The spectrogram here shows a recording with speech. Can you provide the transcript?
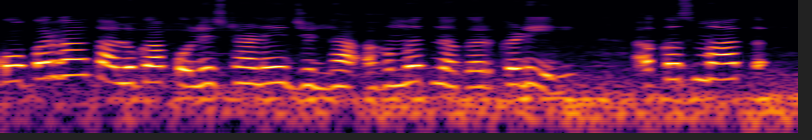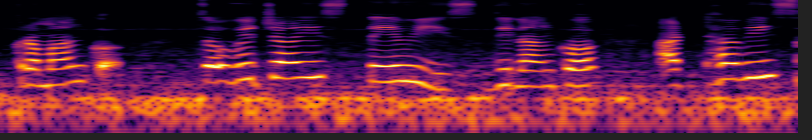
कोपरगाव तालुका पोलीस ठाणे जिल्हा अहमदनगरकडील अकस्मात क्रमांक चव्वेचाळीस तेवीस दिनांक अठ्ठावीस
